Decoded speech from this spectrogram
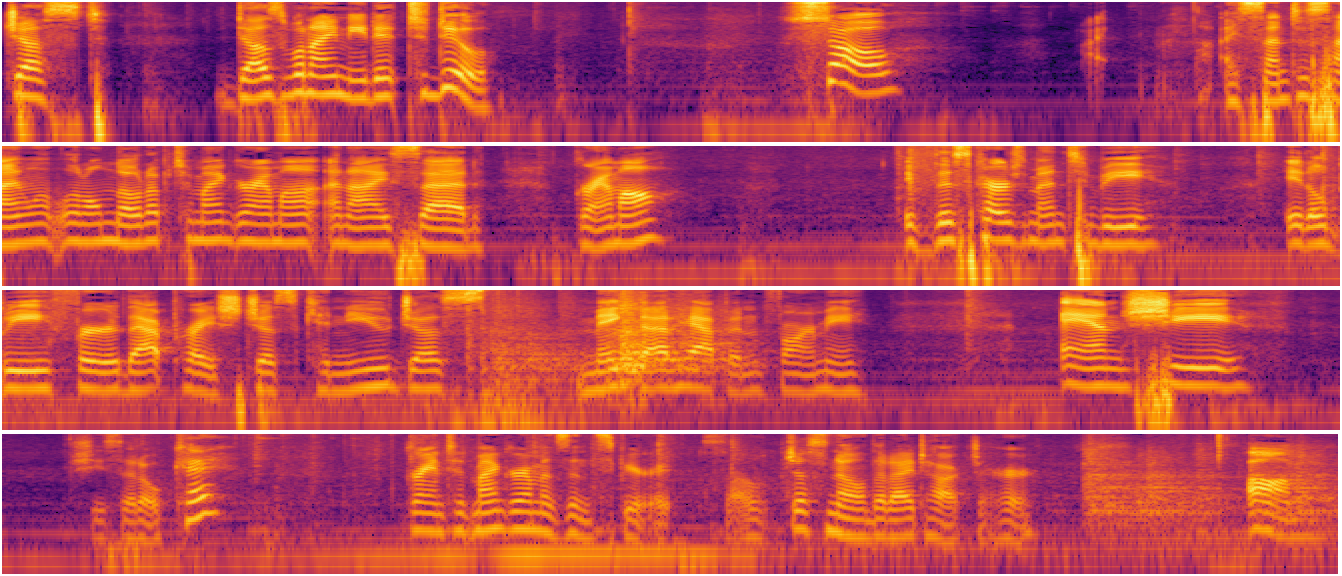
just does what I need it to do. So I, I sent a silent little note up to my grandma and I said, Grandma, if this car's meant to be, it'll be for that price. Just can you just make that happen for me? And she she said, "Okay." Granted, my grandma's in spirit, so just know that I talked to her. Um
